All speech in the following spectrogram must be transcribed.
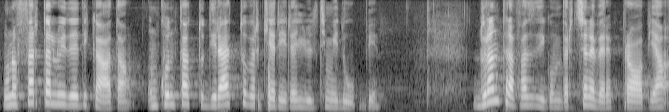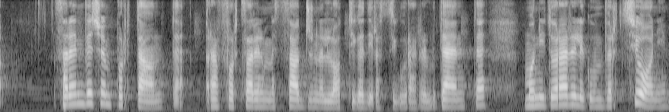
un'offerta a lui dedicata, un contatto diretto per chiarire gli ultimi dubbi. Durante la fase di conversione vera e propria sarà invece importante rafforzare il messaggio nell'ottica di rassicurare l'utente, monitorare le conversioni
